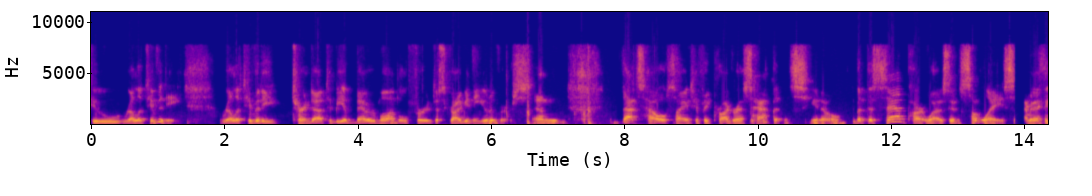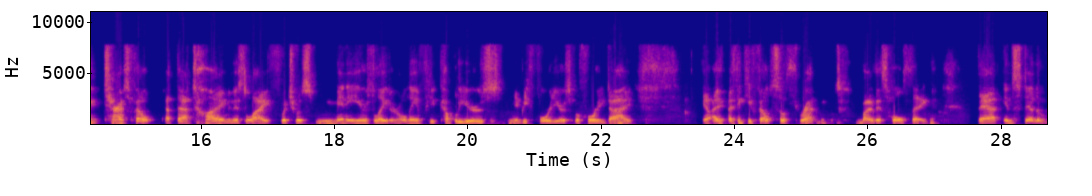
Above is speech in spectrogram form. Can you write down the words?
to relativity. Relativity turned out to be a better model for describing the universe. And that's how scientific progress happens, you know. But the sad part was, in some ways, I mean, I think Terence felt at that time in his life, which was many years later, only a few couple of years, maybe four years before he died. You know, I, I think he felt so threatened by this whole thing that instead of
